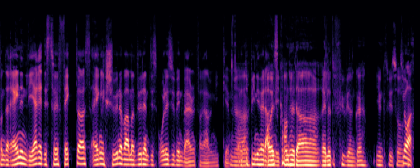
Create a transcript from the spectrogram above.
von der reinen Lehre des 12 Factors eigentlich schöner war, man würde ihm das alles über Environment Variable mitgeben. Ja, aber da bin ich halt aber auch es nicht. kann halt auch relativ viel werden, gell? Irgendwie so. Klar,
